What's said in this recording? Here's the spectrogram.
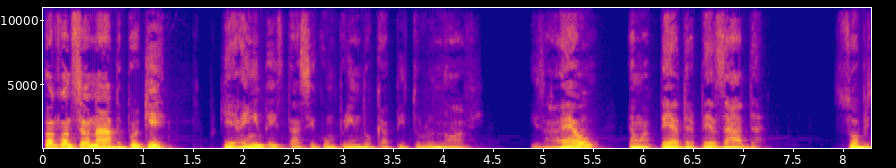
Não aconteceu nada. Por quê? Porque ainda está se cumprindo o capítulo 9. Israel é uma pedra pesada sobre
